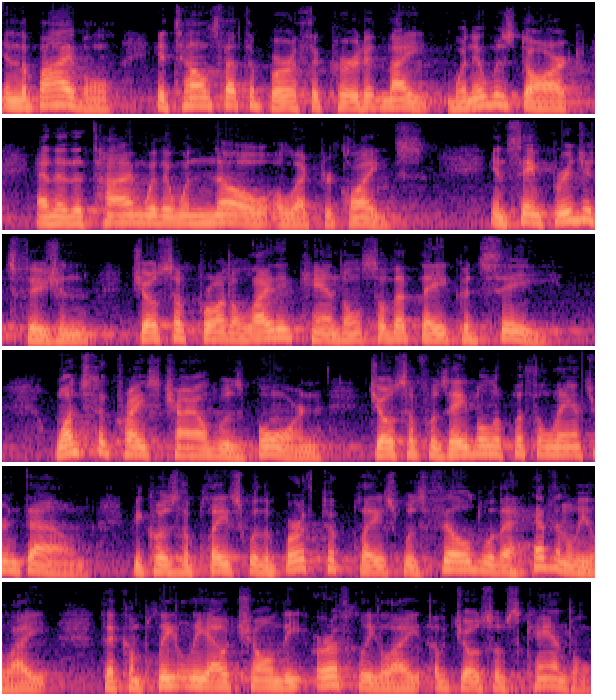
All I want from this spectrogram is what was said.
In the Bible, it tells that the birth occurred at night when it was dark and at a time where there were no electric lights. In St. Bridget's vision, Joseph brought a lighted candle so that they could see. Once the Christ child was born, Joseph was able to put the lantern down because the place where the birth took place was filled with a heavenly light that completely outshone the earthly light of Joseph's candle.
